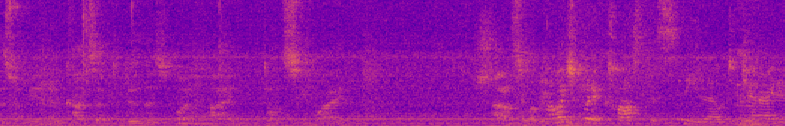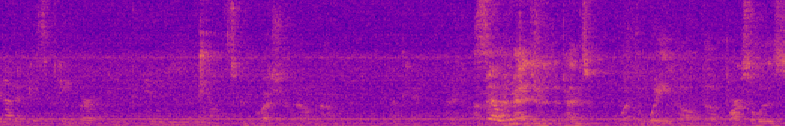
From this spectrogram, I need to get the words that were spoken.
this would be a new concept to do this, but I don't see why, I don't see why we. How much would it cost the city, though, to generate another piece of paper in, in the mail? It's a good question, I don't know. Okay. I So I imagine it depends what the weight of the parcel is,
